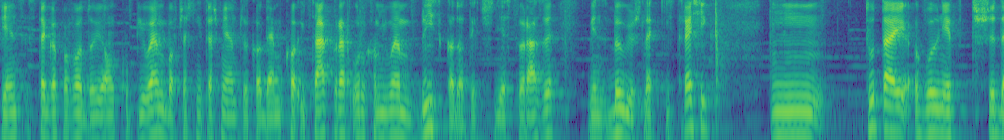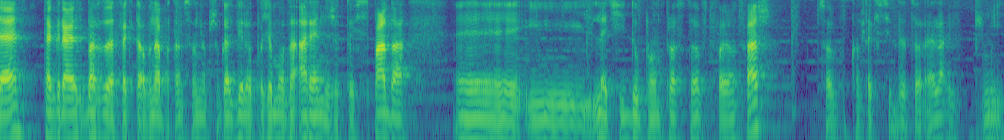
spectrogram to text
więc z tego powodu ją kupiłem, bo wcześniej też miałem tylko demko i to akurat uruchomiłem blisko do tych 30 razy, więc był już lekki stresik. Mm, Tutaj ogólnie w 3D ta gra jest bardzo efektowna, bo tam są na przykład wielopoziomowe areny, że ktoś spada yy, i leci dupą prosto w twoją twarz, co w kontekście Dead or Alive brzmi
